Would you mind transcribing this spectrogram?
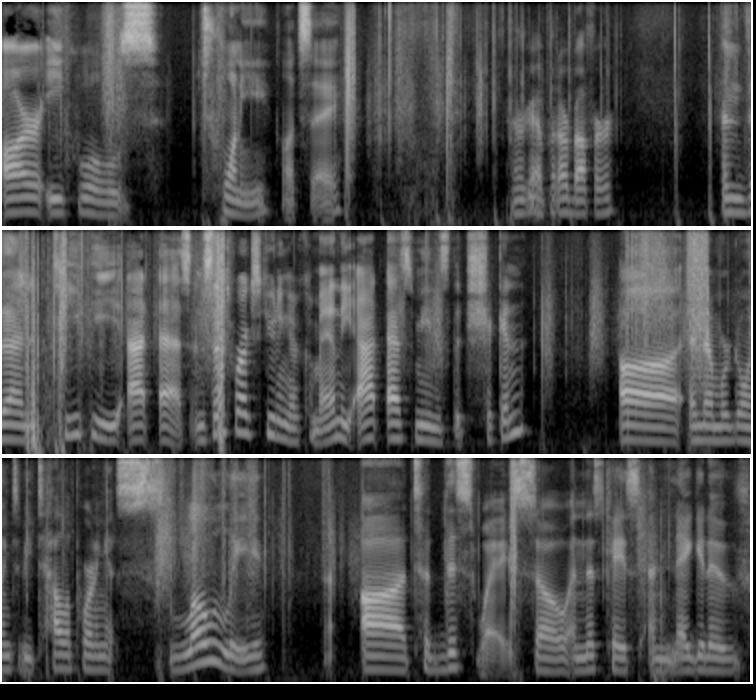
R equals 20, let's say. And we're going to put our buffer. And then TP at S. And since we're executing a command, the at S means the chicken. Uh, and then we're going to be teleporting it slowly uh, to this way. So in this case, a negative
